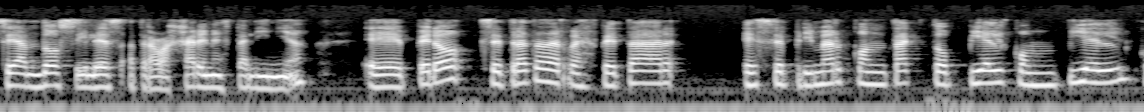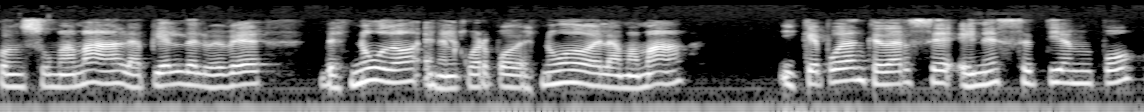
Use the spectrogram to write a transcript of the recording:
sean dóciles a trabajar en esta línea, eh, pero se trata de respetar ese primer contacto piel con piel con su mamá, la piel del bebé desnudo, en el cuerpo desnudo de la mamá, y que puedan quedarse en ese tiempo,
